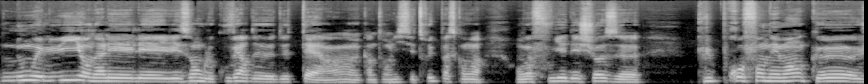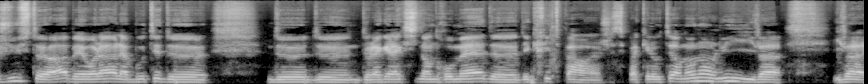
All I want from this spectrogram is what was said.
nous et lui, on a les, les, les ongles couverts de, de terre hein, quand on lit ces trucs, parce qu'on va, on va fouiller des choses euh, plus profondément que juste ah ben voilà la beauté de de de, de la galaxie d'Andromède euh, décrite par je sais pas quel auteur non non lui il va il va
